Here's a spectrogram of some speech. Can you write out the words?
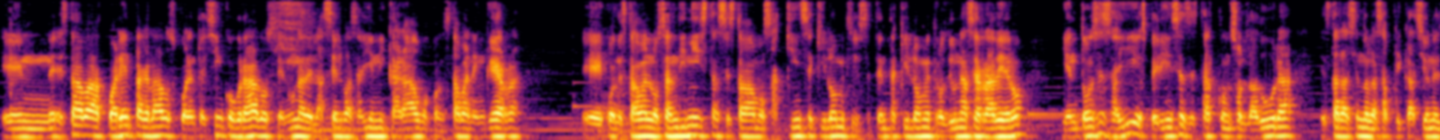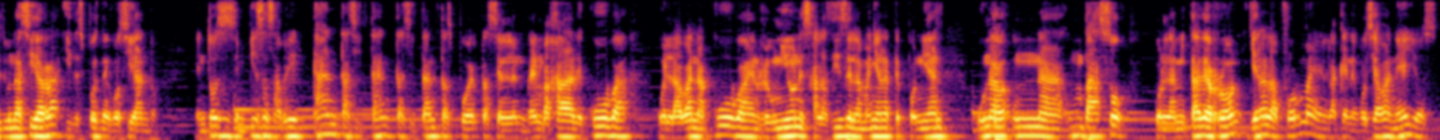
en, estaba a 40 grados, 45 grados en una de las selvas ahí en Nicaragua cuando estaban en guerra, eh, cuando estaban los sandinistas, estábamos a 15 kilómetros y 70 kilómetros de un aserradero y entonces ahí experiencias de estar con soldadura, estar haciendo las aplicaciones de una sierra y después negociando. Entonces empiezas a abrir tantas y tantas y tantas puertas en la Embajada de Cuba o en La Habana, Cuba, en reuniones a las 10 de la mañana te ponían una, un vaso con la mitad de ron y era la forma en la que negociaban ellos.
